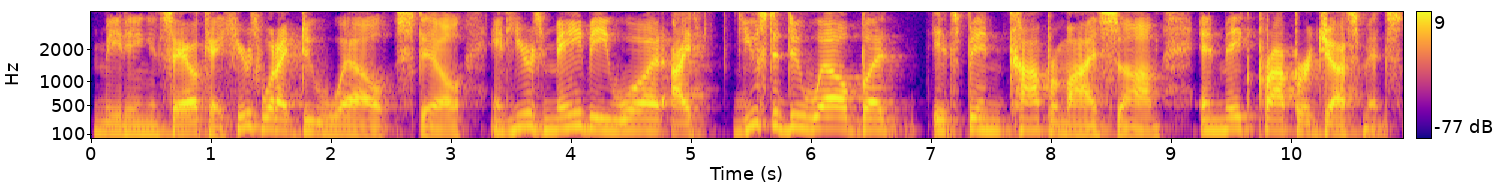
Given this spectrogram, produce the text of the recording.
meeting and say, okay, here's what I do well still. And here's maybe what I used to do well, but it's been compromised some. And make proper adjustments.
